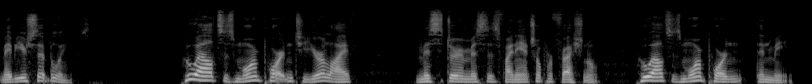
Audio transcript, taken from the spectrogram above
maybe your siblings. Who else is more important to your life Mr. and Mrs. Financial Professional, who else is more important than me?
